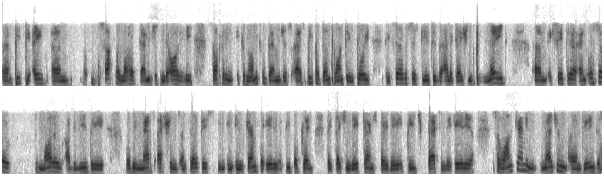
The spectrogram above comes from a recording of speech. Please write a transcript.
um, PPA um, suffer a lot of damages and they're already suffering economical damages as people don't want to employ their services due to the allegations being made um, etc. And also tomorrow, I believe there will be mass actions and protests in, in, in Camps Bay area where people claim they're taking their Camps Bay, their beach back in the area. So one can imagine um, during this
